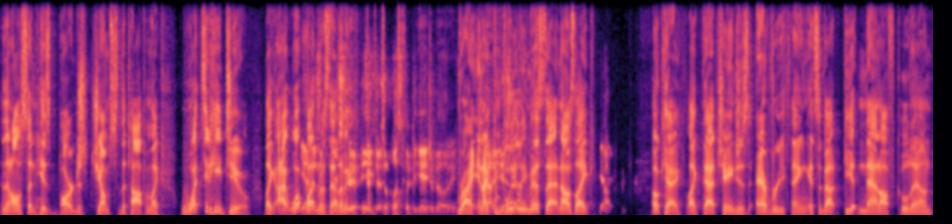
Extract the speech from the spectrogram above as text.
and then all of a sudden his bar just jumps to the top. I'm like, what did he do? Like, I what Yeah, button was that? Let me 50, there's a plus 50 gauge ability. Right. And I completely missed that. And I was like, Yeah. okay, like that changes everything. It's about getting that off cooldown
